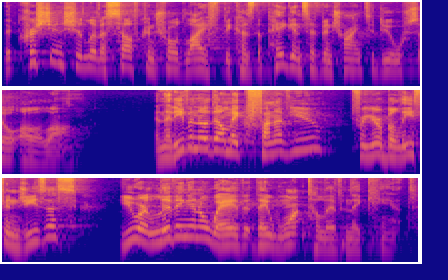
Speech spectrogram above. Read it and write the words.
that Christians should live a self controlled life because the pagans have been trying to do so all along. And that even though they'll make fun of you for your belief in Jesus, you are living in a way that they want to live and they can't.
